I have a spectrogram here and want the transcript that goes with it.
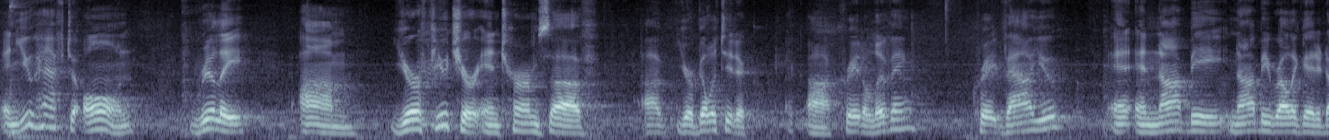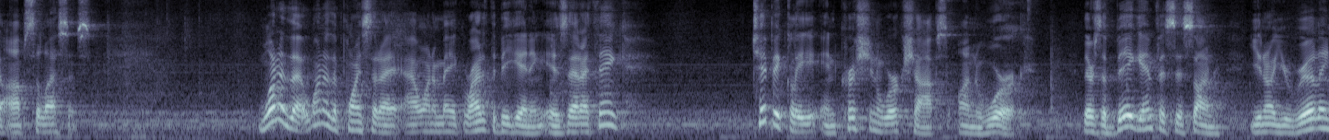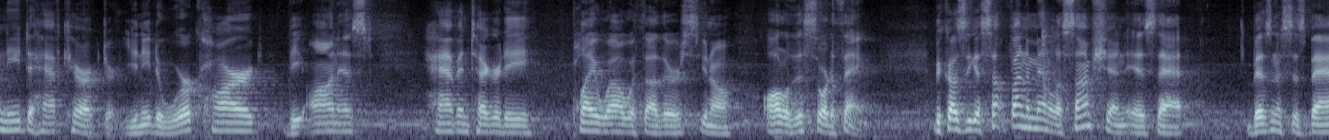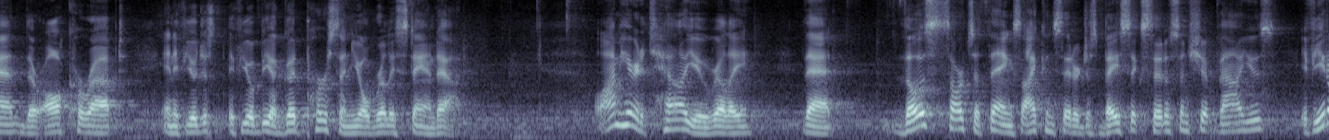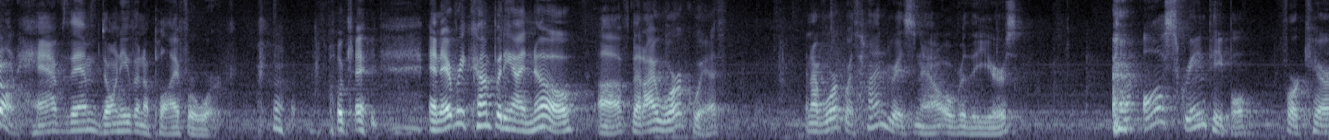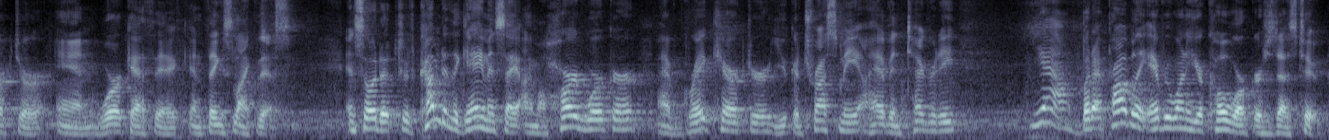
and you have to own really um, your future in terms of uh, your ability to uh, create a living, create value, and, and not be not be relegated to obsolescence. One of the one of the points that I, I want to make right at the beginning is that I think typically in Christian workshops on work, there's a big emphasis on you know you really need to have character. You need to work hard, be honest, have integrity, play well with others, you know, all of this sort of thing. Because the fundamental assumption is that business is bad, they're all corrupt, and if you'll just if you'll be a good person, you'll really stand out. Well, I'm here to tell you really that those sorts of things I consider just basic citizenship values. If you don't have them, don't even apply for work. okay? And every company I know of that I work with, and I've worked with hundreds now over the years, all screen people for character and work ethic and things like this. And so to, to come to the game and say, I'm a hard worker, I have great character, you can trust me, I have integrity, yeah, but I, probably every one of your coworkers does too.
